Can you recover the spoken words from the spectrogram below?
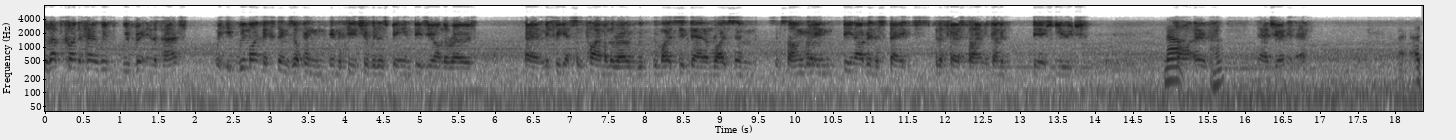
so that's kind of how we've we've written in the past. We, we might mix things up in, in the future with us being busier on the road. And if we get some time on the road, we, we might sit down and write some some songs. I mean, being over in the states for the first time is going to be a huge Now, part of uh-huh. our journey now. As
